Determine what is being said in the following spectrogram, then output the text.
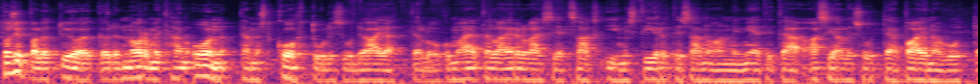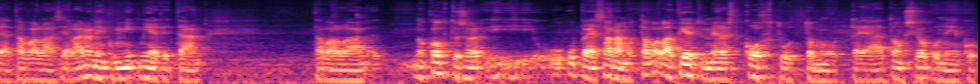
tosi paljon työoikeuden normithan on tämmöistä kohtuullisuuden ajattelua. Kun me ajatellaan erilaisia, että saako ihmiset irti sanoa, niin mietitään asiallisuutta ja painavuutta ja tavallaan siellä aina niin kuin mietitään tavallaan no kohtuus on upea sana, mutta tavallaan tietyn mielestä kohtuuttomuutta ja että onko joku niin kuin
